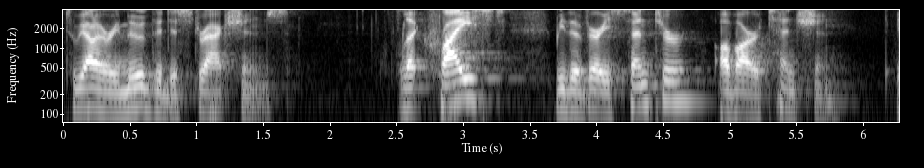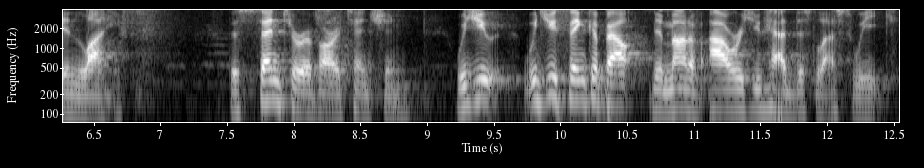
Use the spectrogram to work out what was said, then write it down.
So we ought to remove the distractions. Let Christ be the very center of our attention in life, the center of our attention. Would you, would you think about the amount of hours you had this last week?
